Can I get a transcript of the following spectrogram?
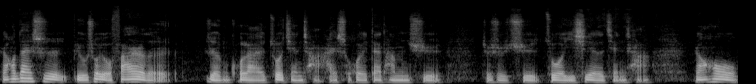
然后但是比如说有发热的人过来做检查，还是会带他们去，就是去做一系列的检查。然后，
